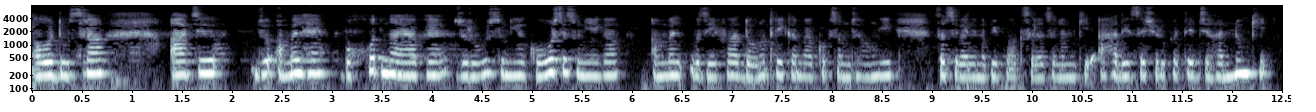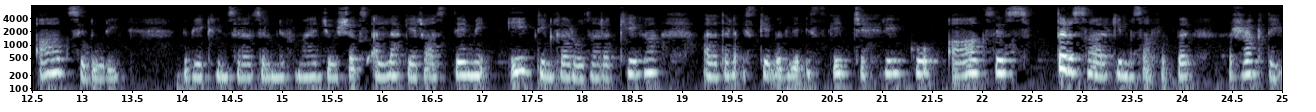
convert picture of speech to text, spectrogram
اور دوسرا، آج جو عمل ہے، بہت نایاب ہے۔ ضرور سنیے، غور سے سنیے گا۔ عمل، وظیفہ، دونوں طریقہ میں آپ کو سمجھاؤں گی۔ سب سے پہلے نبی پاک صلی اللہ علیہ وسلم کی احادیث سے شروع کرتے جہنم کی آگ سے دوری۔ نبی کریم صلی اللہ علیہ وسلم نے فرمایا، جو شخص اللہ کے راستے میں ایک دن کا روزہ رکھے گا، اللہ تعالیٰ اس کے بدلے اس کے چہرے کو آگ سے ستر سال کی مسافت پر رکھ دیں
